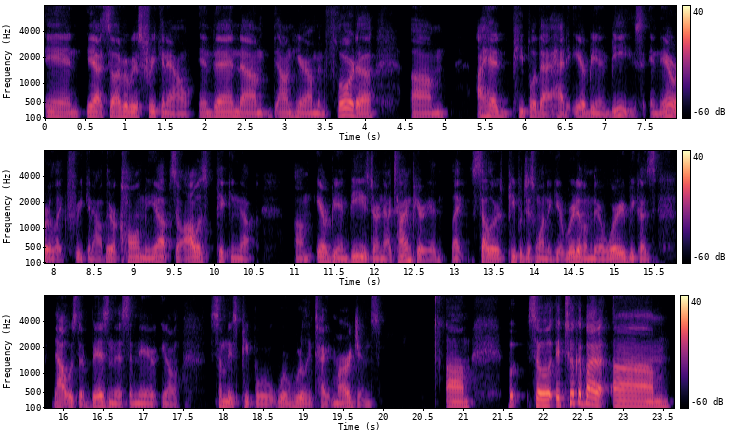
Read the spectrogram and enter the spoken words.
And yeah, so everybody was freaking out. And then um, down here, I'm in Florida. Um, I had people that had Airbnbs and they were like freaking out. They were calling me up. So I was picking up um, Airbnbs during that time period. Like sellers, people just wanted to get rid of them. They were worried because that was their business, and they're you know some of these people were really tight margins. Um, but so it took about um,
